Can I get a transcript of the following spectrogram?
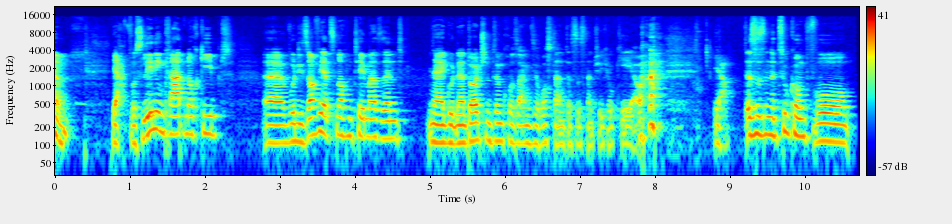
ja, wo es Leningrad noch gibt, äh, wo die Sowjets noch ein Thema sind. Naja, gut, in der deutschen Synchro sagen sie Russland, das ist natürlich okay, aber ja, das ist eine Zukunft, wo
